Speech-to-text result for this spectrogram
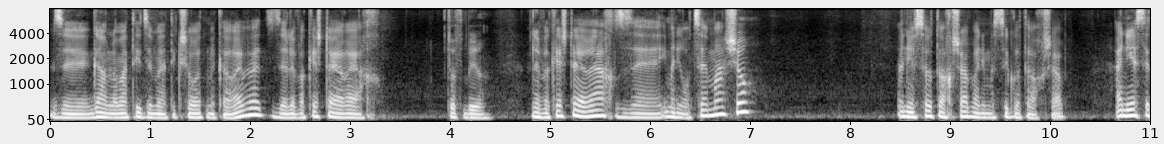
זה גם, למדתי את זה מהתקשורת מקרבת, זה לבקש את הירח. תסביר. לבקש את הירח זה, אם אני רוצה משהו, אני עושה אותו עכשיו ואני משיג אותו עכשיו. אני אעשה,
